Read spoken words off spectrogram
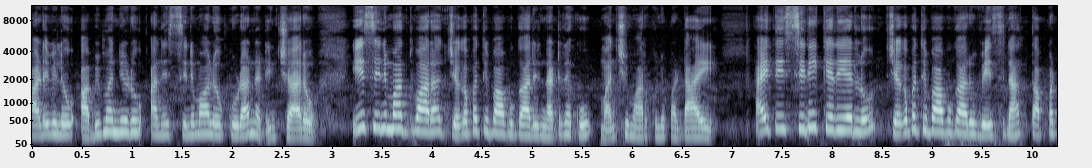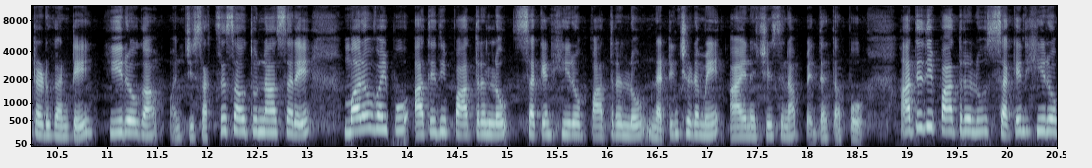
అడవిలో అభిమన్యుడు అనే సినిమాలో కూడా నటించారు. ఈ సినిమా ద్వారా జగపతి బాబు గారి నటనకు మంచి మార్కులు పడ్డాయి. అయితే సినీ కెరియర్లో జగపతి బాబు గారు వేసిన తప్పటడుగంటే హీరోగా మంచి సక్సెస్ అవుతున్నా సరే మరోవైపు అతిథి పాత్రల్లో సెకండ్ హీరో పాత్రల్లో నటించడమే ఆయన చేసిన పెద్ద తప్పు. అతిథి పాత్రలు సెకండ్ హీరో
